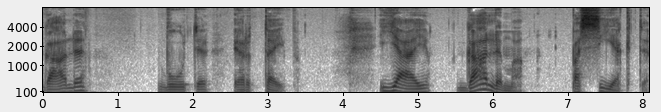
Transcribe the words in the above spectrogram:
gali būti ir taip. Jei galima pasiekti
